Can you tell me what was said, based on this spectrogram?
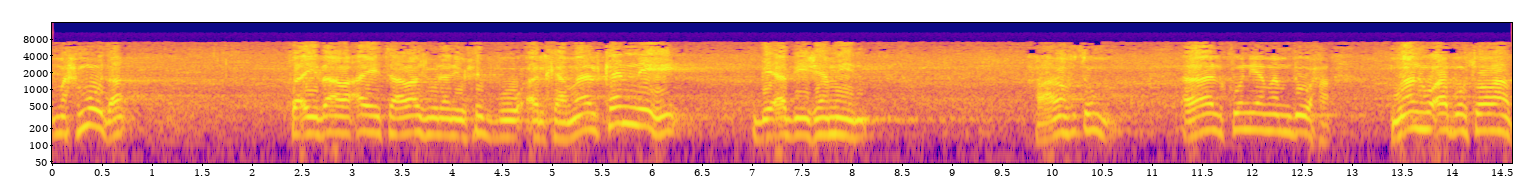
محمودة. فإذا رأيت رجلا يحب الكمال كنه بأبي جميل. عرفتم؟ الكنية ممدوحة. من هو أبو تراب؟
